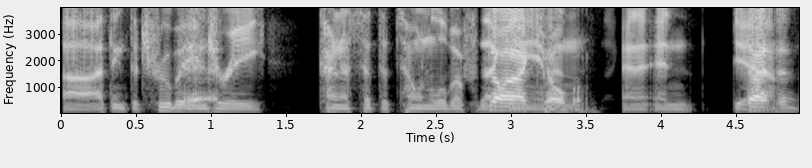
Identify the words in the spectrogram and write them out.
Uh, I think the Trouba yeah. injury kind of set the tone a little bit for that no, game. That killed and, them. And, and, yeah, that,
